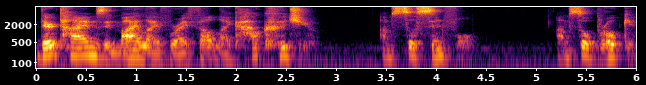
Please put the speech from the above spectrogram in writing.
There are times in my life where I felt like, how could you? I'm so sinful. I'm so broken.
